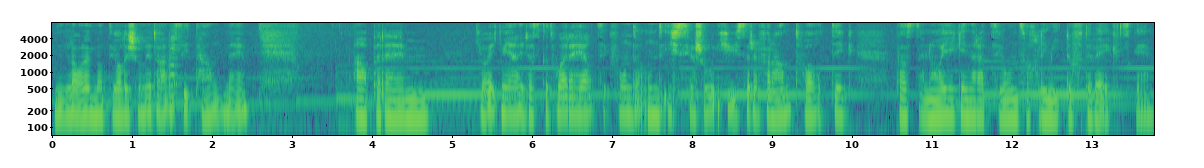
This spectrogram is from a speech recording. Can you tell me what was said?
Wir lassen natürlich schon nicht alles in die Hand nehmen. Aber ähm, ja, irgendwie habe ich das gerade herzig gefunden und ist es ja schon in unserer Verantwortung, das der neuen Generation so ein bisschen mit auf den Weg zu geben.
